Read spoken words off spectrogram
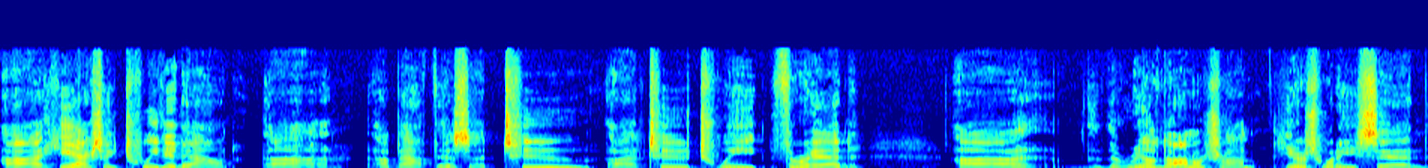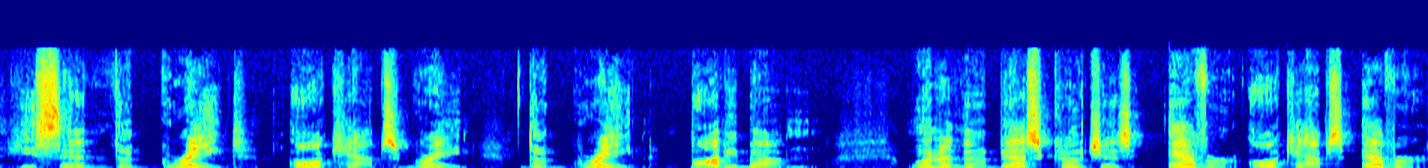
Uh, he actually tweeted out about this a two two tweet thread. The real Donald Trump. Here's what he said. He said, "The great, all caps, great, the great Bobby Bowden, one of the best coaches ever, all caps, ever."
